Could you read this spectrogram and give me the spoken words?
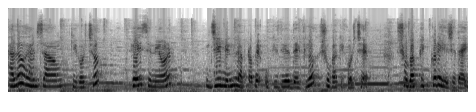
হ্যালো, হ্যান্ডসাম, কি করছ? হেই, সিনিয়র। জিমিন ল্যাপটপে উকি দিয়ে দেখল সুগা কি করছে। সুগা ফিক করে হেসে দেয়।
